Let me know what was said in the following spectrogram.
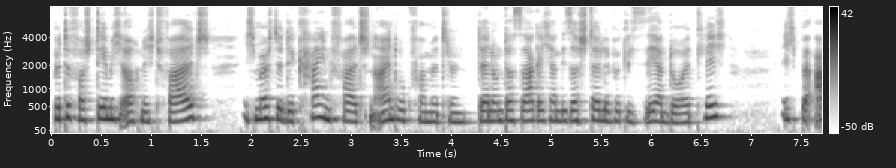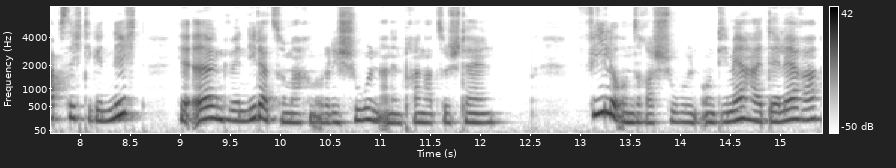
Bitte versteh mich auch nicht falsch. Ich möchte dir keinen falschen Eindruck vermitteln, denn, und das sage ich an dieser Stelle wirklich sehr deutlich, ich beabsichtige nicht, hier irgendwen niederzumachen oder die Schulen an den Pranger zu stellen. Viele unserer Schulen und die Mehrheit der Lehrer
